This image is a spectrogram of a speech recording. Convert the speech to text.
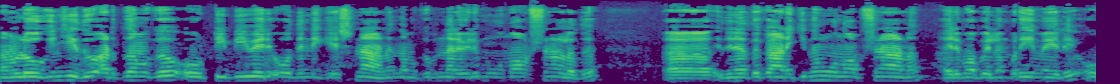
നമ്മൾ ലോഗിൻ ചെയ്തു. അടുത്ത് നമുക്ക് ഒ ടി പി ഒതന്റിക്കേഷൻ ആണ്. നമുക്ക് നിലവിൽ മൂന്ന് ഓപ്ഷൻ ഉള്ളത്. ഇതിനകത്ത് കാണിക്കുന്ന മൂന്ന് ഓപ്ഷൻ ആണ്. അതിൽ mobile number email O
